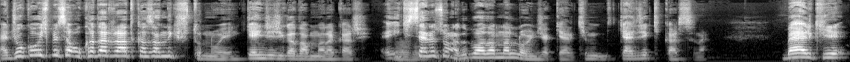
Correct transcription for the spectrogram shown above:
yani Djokovic mesela o kadar rahat kazandı ki şu turnuvayı gencecik adamlara karşı. E iki Hı hı. sene sonra da bu adamlarla oynayacak yani. Kim gelecek ki karşısına? Belki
